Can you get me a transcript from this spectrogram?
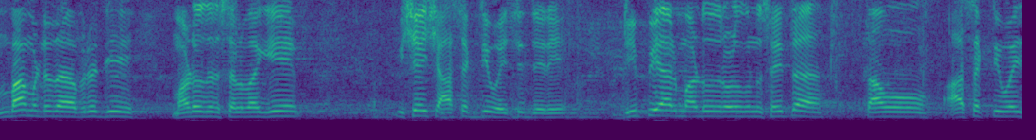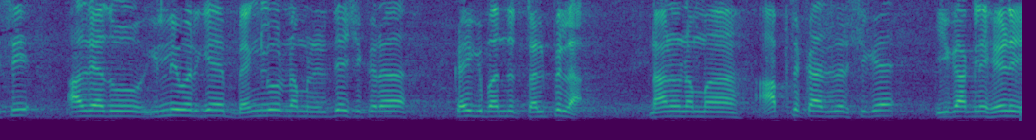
ಅಂಬಾಮಠದ ಅಭಿವೃದ್ಧಿ ಮಾಡೋದ್ರ ಸಲುವಾಗಿ ವಿಶೇಷ ಆಸಕ್ತಿ ವಹಿಸಿದ್ದೀರಿ. ಡಿ ಪಿ ಆರ್ ಮಾಡೋದ್ರೊಳಗೂ ಸಹಿತ ತಾವು ಆಸಕ್ತಿ ವಹಿಸಿ, ಆದರೆ ಅದು ಇಲ್ಲಿವರೆಗೆ ಬೆಂಗಳೂರು ನಮ್ಮ ನಿರ್ದೇಶಕರ ಕೈಗೆ ಬಂದು ತಲುಪಿಲ್ಲ. ನಾನು ನಮ್ಮ ಆಪ್ತ ಕಾರ್ಯದರ್ಶಿಗೆ ಈಗಾಗಲೇ ಹೇಳಿ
